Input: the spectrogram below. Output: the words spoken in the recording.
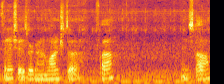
finishes we're gonna launch the file install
